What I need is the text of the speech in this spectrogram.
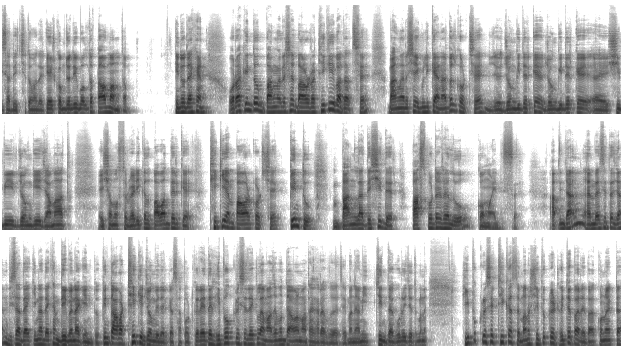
ভিসা দিচ্ছে তোমাদেরকে। এরকম যদি বলতো, তাও মানতাম। কিন্তু দেখেন, ওরা কিন্তু বাংলাদেশের বারোটা ঠিকই বাজাচ্ছে। বাংলাদেশে এগুলিকে অ্যানাবেল করছে জঙ্গিদেরকে জঙ্গিদেরকে শিবির, জঙ্গি, জামাত, এই সমস্ত রেডিক্যাল পাওয়ারদেরকে ঠিকই এম্পাওয়ার করছে। কিন্তু বাংলাদেশিদের পাসপোর্টের ভ্যালু কমাই দিচ্ছে। আপনি যান অ্যাম্বাসিতে যান ভিসা দেয় কিনা দেখেন, দিবে না কিন্তু। কিন্তু আবার ঠিকই জঙ্গিদেরকে সাপোর্ট করে। এদের হিপোক্রেসি দেখলে মাঝে মধ্যে আমার মাথা খারাপ হয়ে যায়। মানে আমি চিন্তা করি যে মানে হিপোক্রেসি ঠিক আছে, মানুষ হিপোক্রেট হইতে পারে বা কোনো একটা,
